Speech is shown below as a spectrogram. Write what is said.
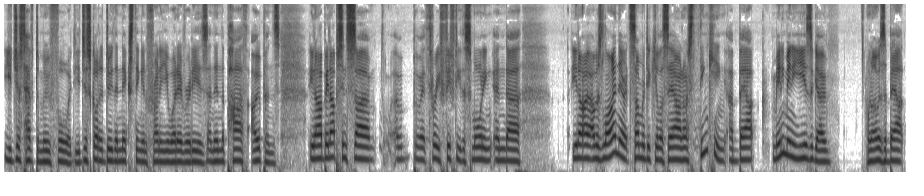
you just have to move forward. You just got to do the next thing in front of you, whatever it is, and then the path opens. You know, I've been up since uh, about three fifty this morning, and uh, you know, I, I was lying there at some ridiculous hour, and I was thinking about many, many years ago when I was about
